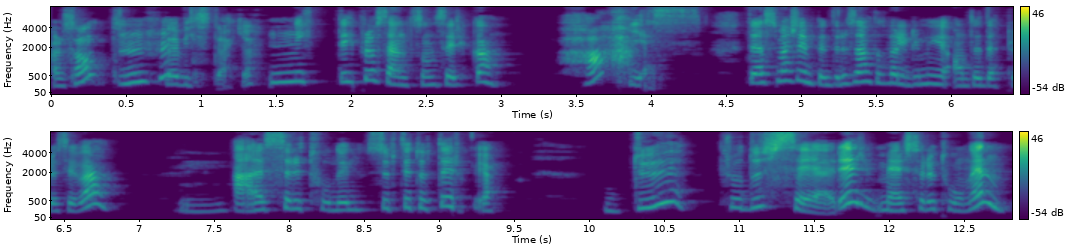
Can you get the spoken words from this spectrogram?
Er det sant? Mhm. Det visste jeg ikke. 90% sånn cirka. Hæ? Yes. Det som er kjempeinteressant, er at veldig mye antidepressive Mm. er serotoninsubstitutter. Ja. Du produserer mer serotonin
